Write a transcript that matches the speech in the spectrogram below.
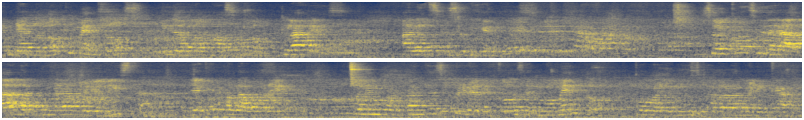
enviando documentos y dando pasos claves a los insurgentes. Soy considerada la primera periodista, ya que colaboré con importantes periódicos del momento, como el Ilustrador Americano,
